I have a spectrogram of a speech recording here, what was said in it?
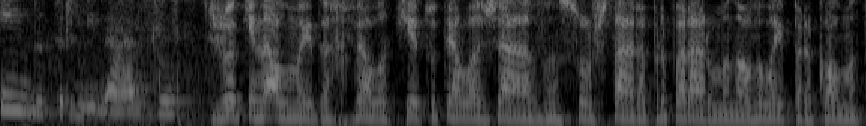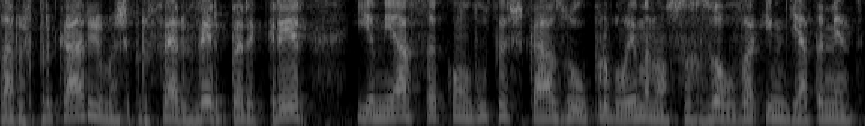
indeterminado. Joaquim Almeida revela que a tutela já avançou estar a preparar uma nova lei para colmatar os precários, mas prefere ver para crer e ameaça com lutas caso o problema não se resolva imediatamente.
